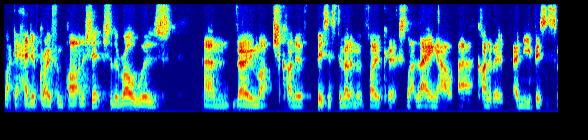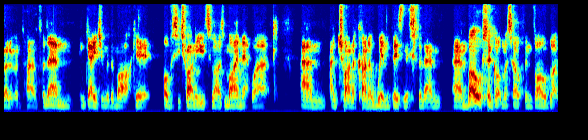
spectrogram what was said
like a head of growth and partnerships. So the role was um, very much kind of business development focused, like laying out uh, kind of a, a, new business development plan for them, engaging with the market, obviously trying to utilize my network um, and trying to kind of win business for them. Um, but also got myself involved, like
